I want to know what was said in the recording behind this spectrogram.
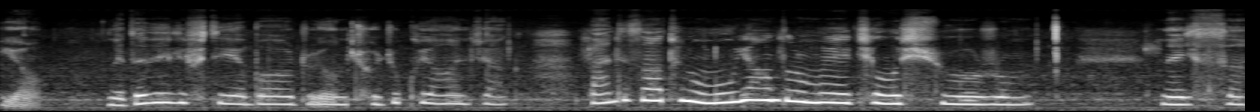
Ya neden Elif diye bağırıyorsun? Çocuk uyanacak. Ben de zaten onu uyandırmaya çalışıyorum. Neyse.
